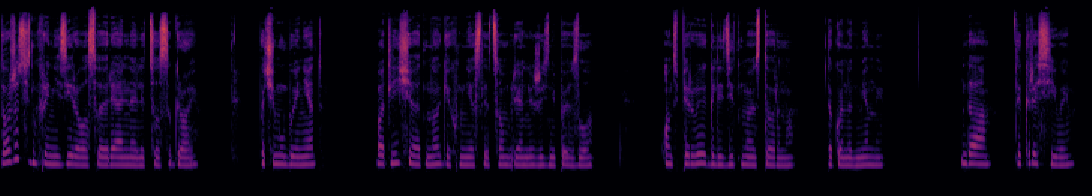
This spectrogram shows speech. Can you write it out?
Тоже синхронизировал свое реальное лицо с игрой? Почему бы и нет? В отличие от многих, мне с лицом в реальной жизни повезло. Он впервые глядит в мою сторону. Такой надменный. «Да, ты красивый»,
